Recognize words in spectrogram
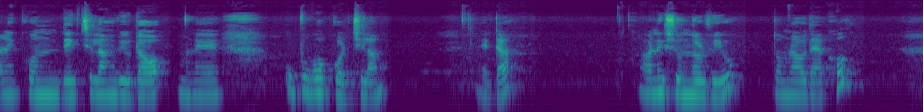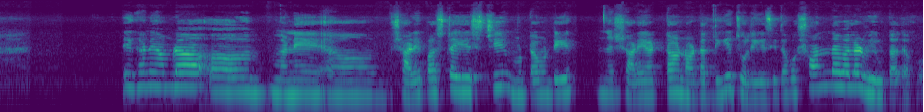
অনেকক্ষণ দেখছিলাম ভিউটা মানে উপভোগ করছিলাম। এটা অনেক সুন্দর ভিউ তোমরাও দেখো। এখানে আমরা মানে সাড়ে পাঁচটায় এসছি, মোটামুটি সাড়ে আটটা নটার দিকে চলে গেছি। দেখো, সন্ধ্যাবেলার ভিউটা দেখো।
